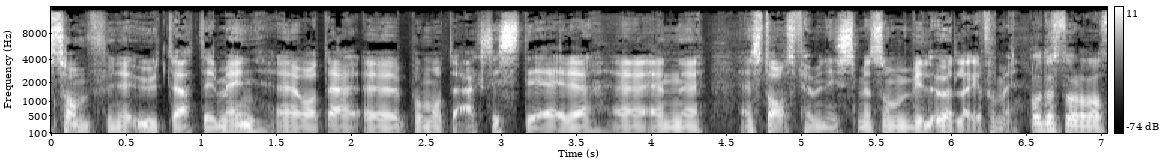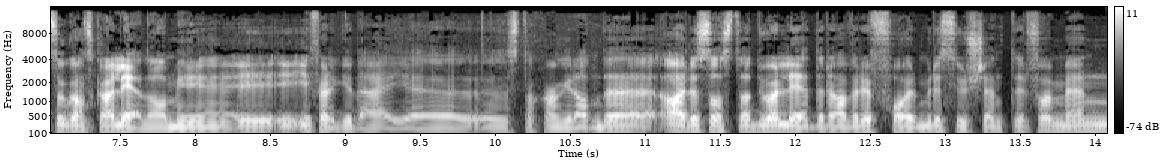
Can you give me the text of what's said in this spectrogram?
samfunnet er ute etter menn, eh, og at det eh, på en måte eksisterer eh, en, en statsfeminisme som vil ødelegge for menn. Og Det står han altså ganske alene om, ifølge deg, Stokkan Grande. Are Såstad, du er leder av Reform ressurssenter for menn.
